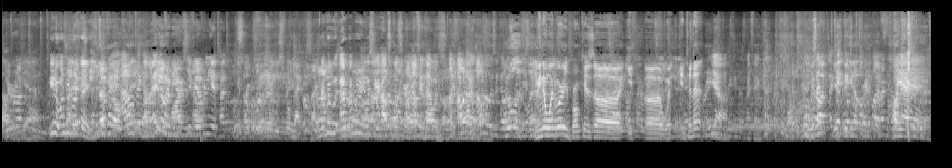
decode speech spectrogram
I Peter? actually found the other better stuff. Peter, when's your birthday? Okay, I don't think I'm anywhere near. If you ever need a tactical circle, I remember, we, I remember we went to your house once for a I think that was a highlight. You mean the one where he broke his uh, e- uh internet? Yeah, I think. Yeah, big enough for it. Oh yeah, yeah,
